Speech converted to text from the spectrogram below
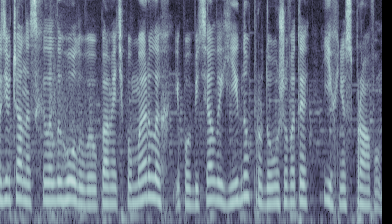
Лозівчани схилили голови у пам'ять померлих і пообіцяли гідно продовжувати їхню справу.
